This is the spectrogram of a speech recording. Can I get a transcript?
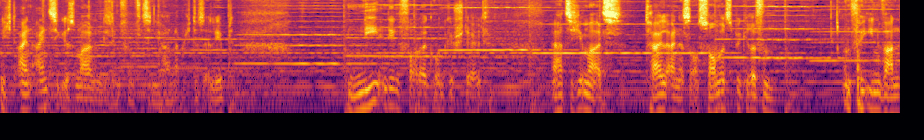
nicht ein einziges Mal in diesen 15 Jahren habe ich das erlebt, nie in den Vordergrund gestellt. Er hat sich immer als Teil eines Ensembles begriffen. Und für ihn waren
